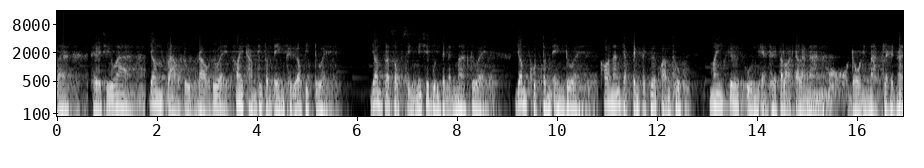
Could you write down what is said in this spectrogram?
ว่า เธอชื่อว่า ย่อมกล่าวตู่เราด้วยถ้อยคำที่ตนเองถือเอาผิดด้วย ย่อมประสบสิ่งไม่ใช่บุญเป็นอันมากด้วย ย่อมขุดตนเองด้วย ข้อนั้นจะเป็นไปเพื่อความทุกข์ไม่เกื้อกูลแก่เธอตลอดกาลนานโอ้โหโดนหนักเลยนะ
